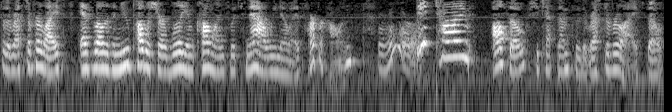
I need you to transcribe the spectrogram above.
for the rest of her life, as well as a new publisher, William Collins, which now we know as HarperCollins. Big time. Also, she kept them through the rest of her life. So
